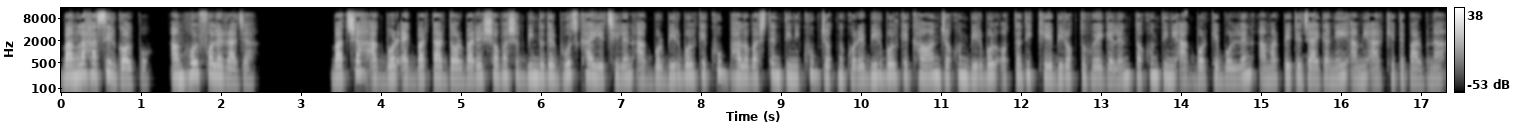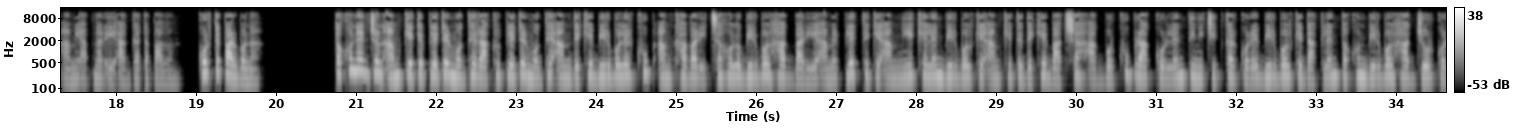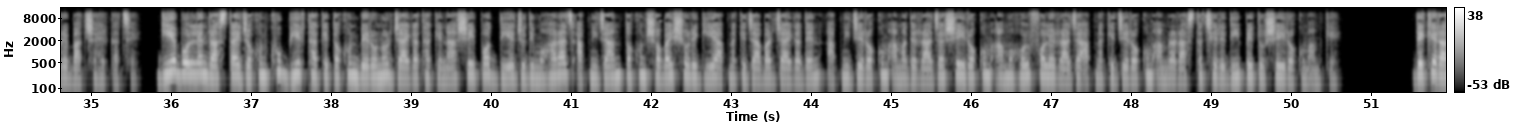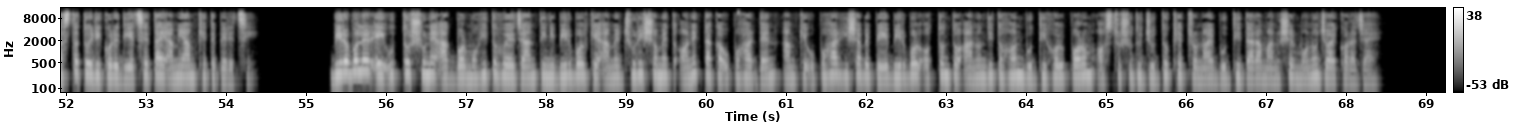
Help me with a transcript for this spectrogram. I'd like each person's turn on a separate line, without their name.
বাংলা হাসির গল্প, আমহোল ফলের রাজা। বাদশাহ আকবর একবার তার দরবারের সভাসদবৃন্দদের ভোজ খাইয়েছিলেন। আকবর বীরবলকে খুব ভালোবাসতেন, তিনি খুব যত্ন করে বীরবলকে খাওয়ান। যখন বীরবল অত্যাধিক খেয়ে বিরক্ত হয়ে গেলেন, তখন তিনি আকবরকে বললেন, আমার পেটে জায়গা নেই, আমি আর খেতে পারব না, আমি আপনার এই আজ্ঞাটা পালন করতে পারব না। তখন একজন আম কেটে প্লেটের মধ্যে রাখল। প্লেটের মধ্যে আম দেখে বীরবলের খুব আম খাবার ইচ্ছা হল। বীরবল হাত বাড়িয়ে আমের প্লেট থেকে আম নিয়ে খেলেন। বীরবলকে আম খেতে দেখে বাদশাহ আকবর খুব রাগ করলেন। তিনি চিৎকার করে বীরবলকে ডাকলেন। তখন বীরবল হাত জোর করে বাদশাহের কাছে গিয়ে বললেন, রাস্তায় যখন খুব ভিড় থাকে, তখন বেরোনোর জায়গা থাকে না। সেই পথ দিয়ে যদি মহারাজ আপনি যান, তখন সবাই সরে গিয়ে আপনাকে যাবার জায়গা দেন। আপনি যে রকম আমাদের রাজা, সেই রকম আমহল ফলের রাজা। আপনাকে যে রকম আমরা রাস্তা ছেড়ে দিই পেত সেই রকম আমকে। দেখে রাস্তা তৈরি করে দিয়েছে, তাই আমি আম খেতে পেরেছি। বীরবলের এই উত্তর শুনে আকবর মোহিত হয়ে যান। তিনি বীরবলকে আমের ঝুড়ি সমেত অনেক টাকা উপহার দেন। আমকে উপহার হিসাবে পেয়ে বীরবল অত্যন্ত আনন্দিত হন। বুদ্ধি হল পরম অস্ত্র, শুধু যুদ্ধক্ষেত্র নয়, বুদ্ধি দ্বারা মানুষের মনও জয় করা যায়।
